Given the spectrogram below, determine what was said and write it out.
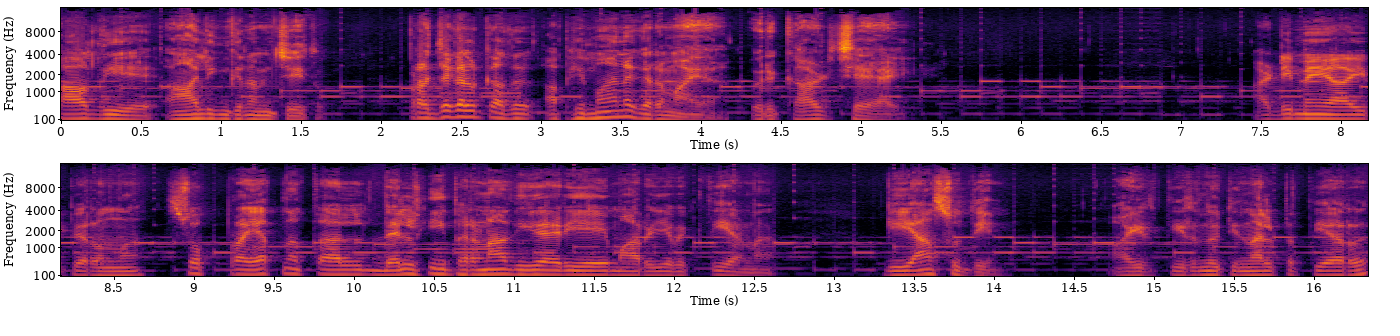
ഖാദിയെ ആലിംഗനം ചെയ്തു. പ്രജകൾക്കത് അഭിമാനകരമായ ഒരു കാഴ്ചയായി. അടിമയായി പിറന്ന് സ്വപ്രയത്നത്താൽ ഡൽഹി ഭരണാധികാരിയെ മാറിയ വ്യക്തിയാണ് ഗിയാസുദ്ദീൻ. ആയിരത്തി ഇരുന്നൂറ്റി നാൽപ്പത്തിയാറ്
